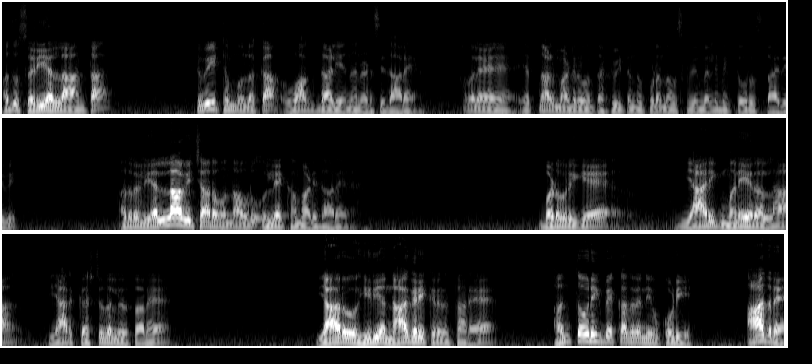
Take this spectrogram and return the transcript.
ಅದು ಸರಿಯಲ್ಲ ಅಂತ ಟ್ವೀಟ್ ಮೂಲಕ ವಾಗ್ದಾಳಿಯನ್ನು ನಡೆಸಿದ್ದಾರೆ. ಆಮೇಲೆ ಯತ್ನಾಳ್ ಮಾಡಿರುವಂಥ ಟ್ವೀಟನ್ನು ಕೂಡ ನಾವು ಸ್ಕ್ರೀನ್ ಮೇಲೆ ನಿಮಗೆ ತೋರಿಸ್ತಾ ಇದ್ದೀವಿ ಅದರಲ್ಲಿ ಎಲ್ಲ ವಿಚಾರವನ್ನು ಅವರು ಉಲ್ಲೇಖ ಮಾಡಿದ್ದಾರೆ. ಬಡವರಿಗೆ ಯಾರಿಗೆ ಮನೆ ಇರಲ್ಲ, ಯಾರು ಕಷ್ಟದಲ್ಲಿರ್ತಾರೆ, ಯಾರು ಹಿರಿಯ ನಾಗರಿಕರಿರ್ತಾರೆ, ಅಂಥವ್ರಿಗೆ ಬೇಕಾದರೆ ನೀವು ಕೊಡಿ. ಆದರೆ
